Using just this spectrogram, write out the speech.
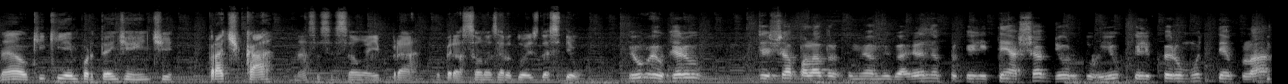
né? O que, que é importante a gente praticar nessa sessão aí para operação na 02 do SDU? Eu, eu quero deixar a palavra com o meu amigo Arana, porque ele tem a chave de ouro do Rio, porque ele operou muito tempo lá.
